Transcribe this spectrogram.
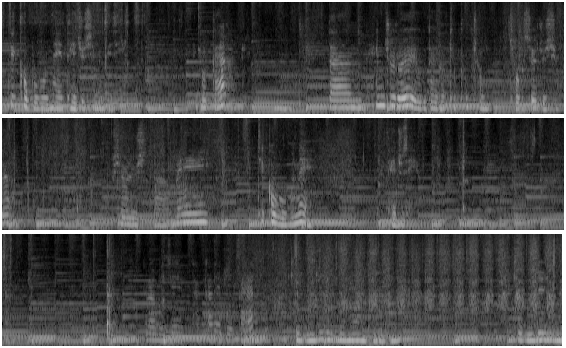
스티커 부분에 대주시면 되세요. 해볼까요? 음, 일단 행주를 여기다 이렇게 푹 적, 적셔주시고요. 적셔주신 다음에 스티커 부분에 대주세요. 그럼 이제 닦아내볼까요? 이렇게 문질러주면 되거든요. 이렇게 문질러면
